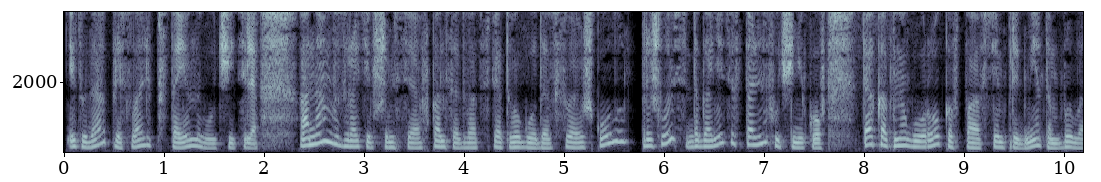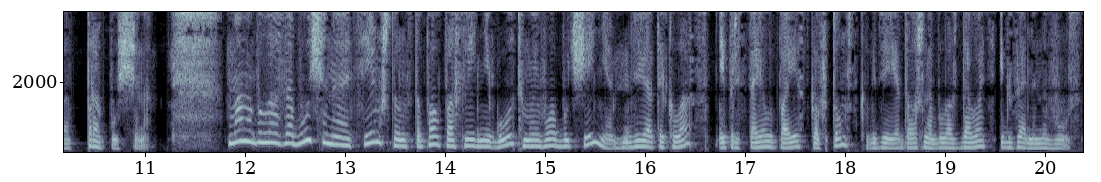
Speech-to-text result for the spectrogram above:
и туда прислали постоянного учителя. А нам, возвратившимся в конце 25 -го года в свою школу, пришлось догонять остальных учеников, так как много уроков по всем предметам было пропущено. Мама была озабочена тем, что наступал последний год моего обучения, девятый класс, и предстояла поездка в Томск, где я должна была сдавать экзамены в ВУЗ.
